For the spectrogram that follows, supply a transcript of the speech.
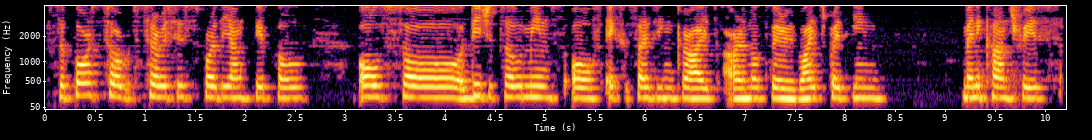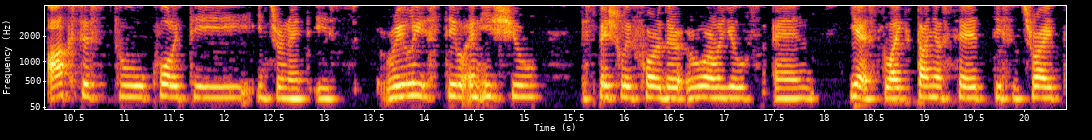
support services for the young people. Also, digital means of exercising rights are not very widespread in many countries. Access to quality internet is really still an issue, especially for the rural youth. And yes, like Tanya said, this is the right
